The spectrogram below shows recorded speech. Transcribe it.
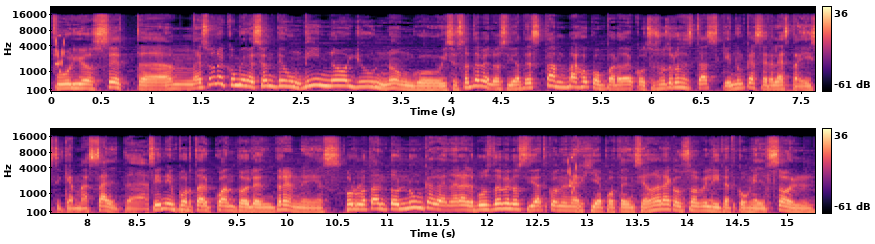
Furioseta mm, es una combinación de un dino y un hongo, y su stat de velocidad es tan bajo comparado con sus otros stats que nunca será la estadística más alta, sin importar cuánto le entrenes. Por lo tanto, nunca ganará el boost de velocidad con energía potenciadora con su habilidad con el sol.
